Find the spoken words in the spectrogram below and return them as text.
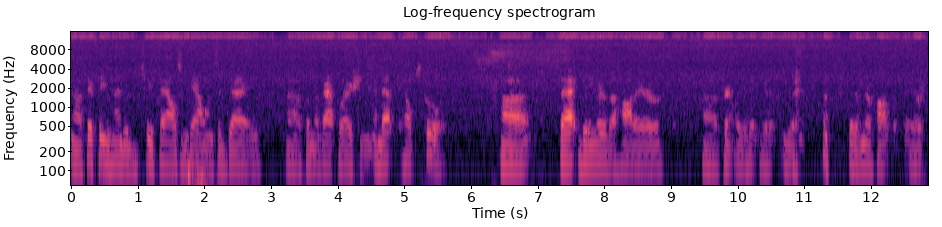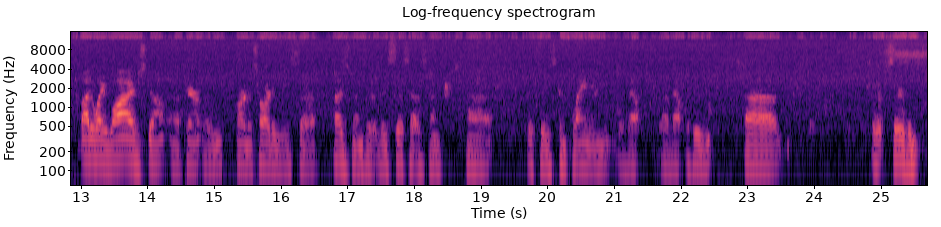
uh, 1,500 to 2,000 gallons a day uh, from evaporation, and that helps cool it. Uh, that getting rid of the hot air. Uh, apparently, we didn't get it. Rid of no hot air. By the way, wives don't apparently aren't as hardy as husbands, or at least this husband, if he's complaining about about the heat. Uh, there's.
